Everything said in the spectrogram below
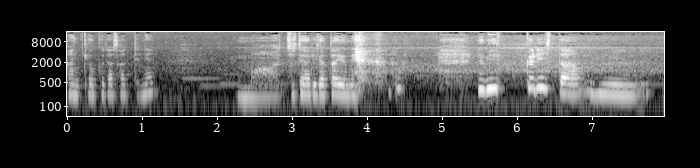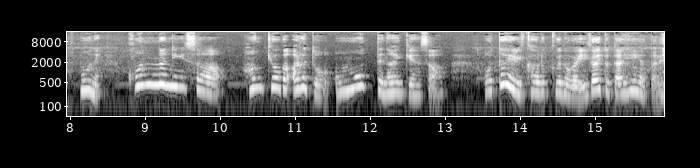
反響くださってね。マジでありがたいよね。いやびっくりした。うん。もうねこんなにさ反響があると思ってないけんさお便り軽くのが意外と大変やったね。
